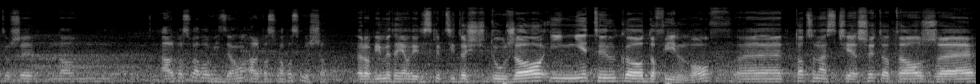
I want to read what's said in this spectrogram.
którzy no, albo słabo widzą, albo słabo słyszą. Robimy tej audiodeskrypcji dość dużo i nie tylko do filmów. To, co nas cieszy, to to, że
